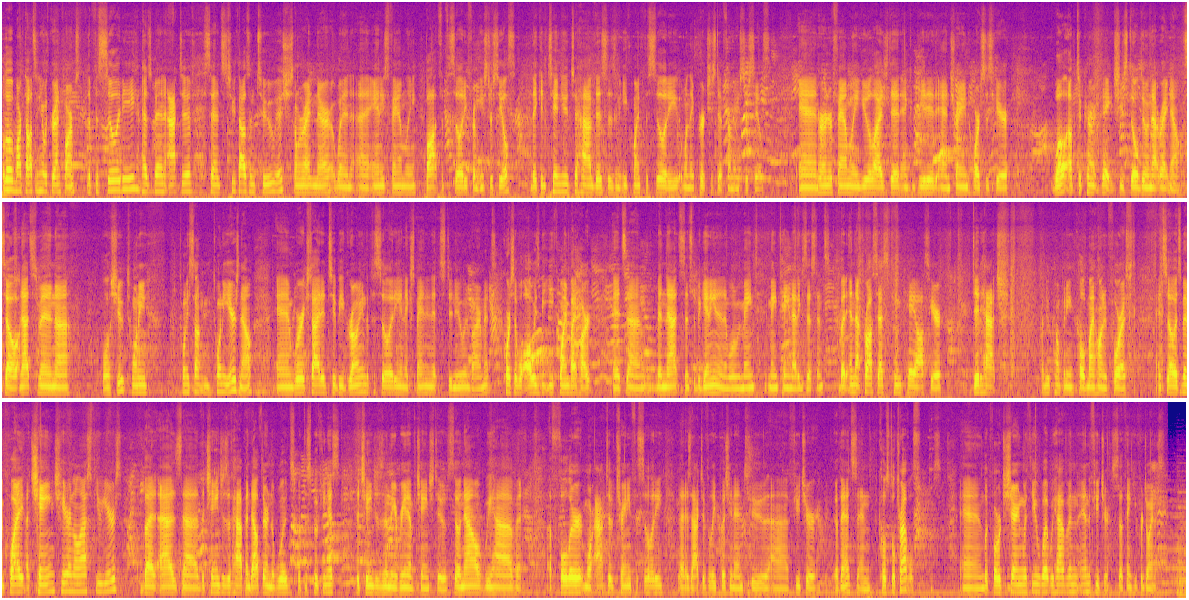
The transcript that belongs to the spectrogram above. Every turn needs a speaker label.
Speaker 1: Hello, Mark Dodson here with Grand Farms. The facility has been active since 2002-ish, somewhere right in there, when uh, Annie's family bought the facility from Easter Seals. They continued to have this as an equine facility when they purchased it from Easter Seals. And her and her family utilized it and competed and trained horses here well up to current date. She's still doing that right now. So that's been, uh, well shoot, 20, 20 something, 20 years now and we're excited to be growing the facility and expanding it to new environments. Of course, it will always be equine by heart. It's um, been that since the beginning and it will remain, maintain that existence. But in that process, Team Chaos here did hatch a new company called My Haunted Forest. And so it's been quite a change here in the last few years, but as uh, the changes have happened out there in the woods with the spookiness, the changes in the arena have changed too. So now we have a fuller, more active training facility that is actively pushing into uh, future events and coastal travels. And look forward to sharing with you what we have in, in the future. So thank you for joining us.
